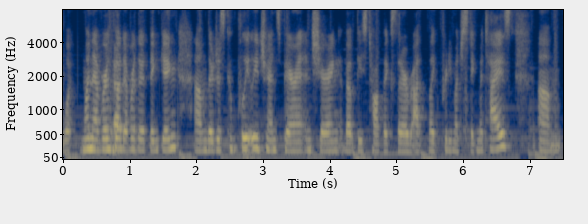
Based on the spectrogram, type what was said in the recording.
what whenever, yeah. whatever they're thinking. Um, they're just completely transparent and sharing about these topics that are at, like pretty much stigmatized. Um,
